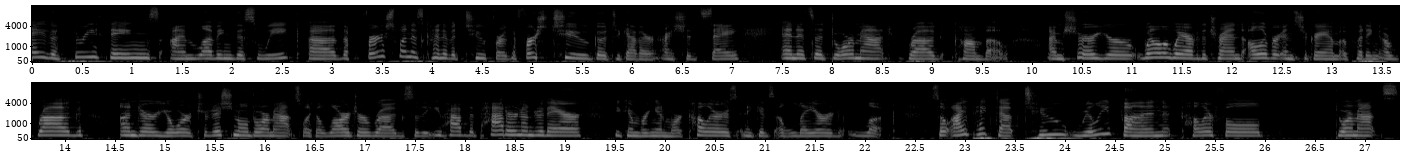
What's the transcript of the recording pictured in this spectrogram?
Okay, the three things I'm loving this week. Uh, the first one is kind of a twofer. The first two go together, I should say, and it's a doormat rug combo. I'm sure you're well aware of the trend all over Instagram of putting a rug under your traditional doormats, like a larger rug, so that you have the pattern under there. You can bring in more colors and it gives a layered look. So I picked up two really fun, colorful, doormats,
